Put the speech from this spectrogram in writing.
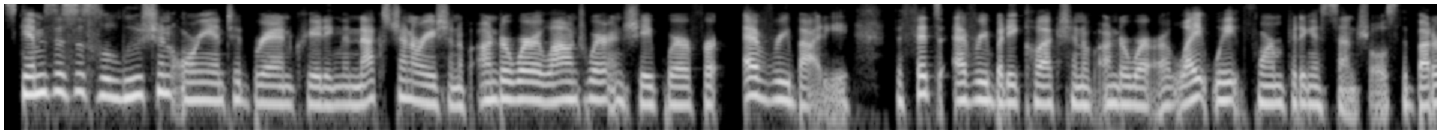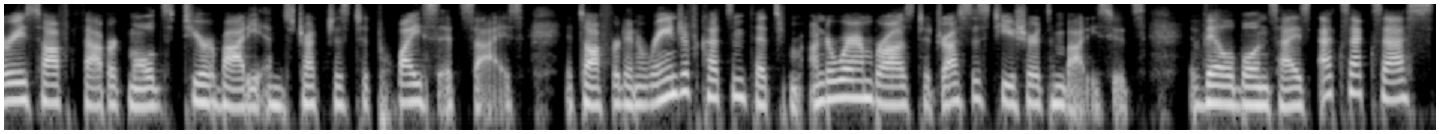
Skims is a solution oriented brand creating the next generation of underwear, loungewear, and shapewear for everybody. The Fits Everybody collection of underwear are lightweight, form fitting essentials. The buttery soft fabric molds to your body and stretches to twice its size. It's offered in a range of cuts and fits from underwear and bras to dresses, t shirts, and bodysuits. Available in size XXS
